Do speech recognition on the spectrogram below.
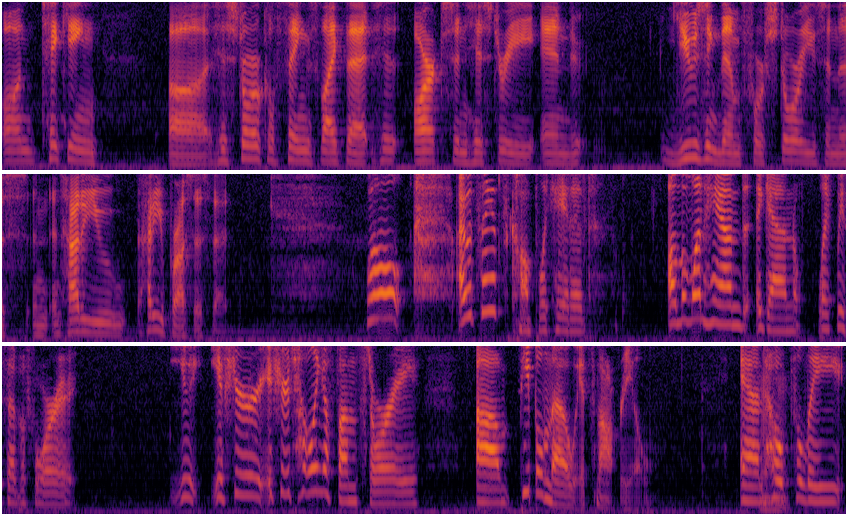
on taking uh, historical things like that, hi- arcs in history, and using them for stories in this? And, and how do you how do you process that? Well, I would say it's complicated. On the one hand, again, like we said before, you if you're if you're telling a fun story, um, people know it's not real, and hopefully,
